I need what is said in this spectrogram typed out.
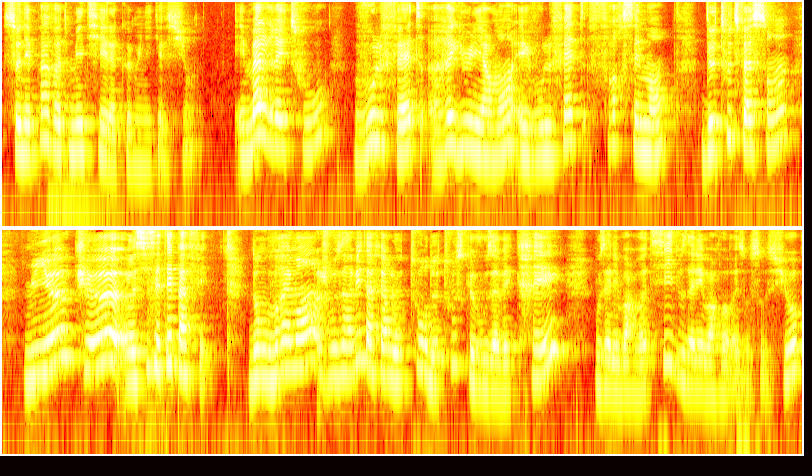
ce n'est pas votre métier la communication. Et malgré tout, vous le faites régulièrement et vous le faites forcément de toute façon mieux que euh, si c'était pas fait. Donc vraiment, je vous invite à faire le tour de tout ce que vous avez créé. Vous allez voir votre site, vous allez voir vos réseaux sociaux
